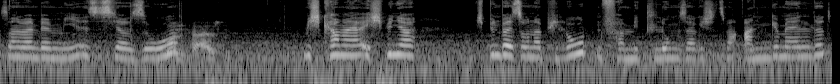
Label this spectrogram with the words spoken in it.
Sondern bei mir ist es ja so. Mich kann man ja, ich bin ja, ich bin bei so einer Pilotenvermittlung, sage ich jetzt mal, angemeldet.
